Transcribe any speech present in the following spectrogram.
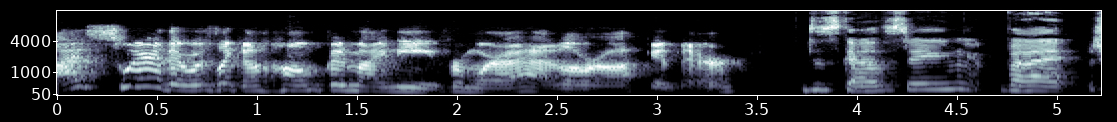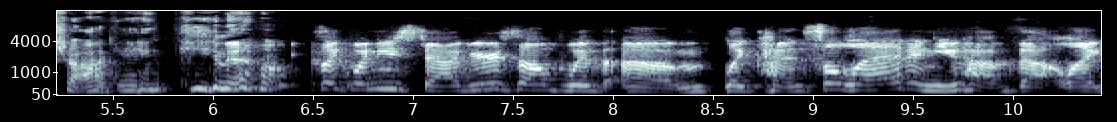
I swear there was like a hump in my knee from where I had a rock in there. Disgusting, but shocking, you know? It's like when you stab yourself with um like pencil lead and you have that like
